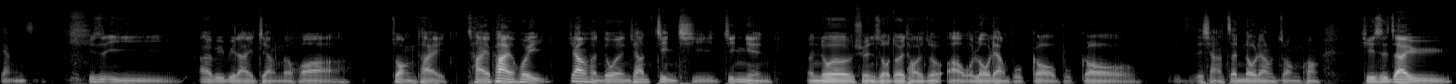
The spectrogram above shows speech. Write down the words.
这样子。其实以 IBB 来讲的话，状态裁判会像很多人，像近期今年很多选手都会讨论说啊，我肉量不够，不够，一直在想增肉量的状况。其实，在于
